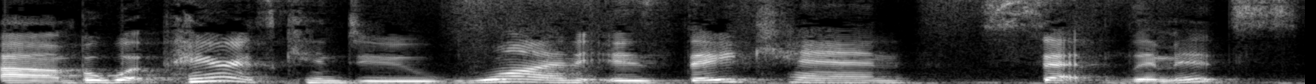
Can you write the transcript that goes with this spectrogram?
Um, but what parents can do, one is they can set limits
